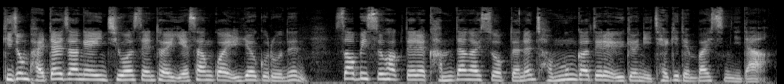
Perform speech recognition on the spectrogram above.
기존 발달장애인 지원센터의 예산과 인력으로는 서비스 확대를 감당할 수 없다는 전문가들의 의견이 제기된 바 있습니다.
